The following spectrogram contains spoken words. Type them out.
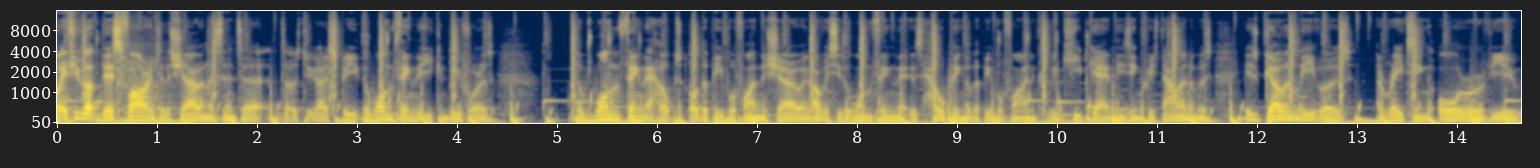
but if you've got this far into the show and listening to, to us two guys speak, the one thing that you can do for us, the one thing that helps other people find the show, and obviously the one thing that is helping other people find, because we keep getting these increased download numbers, is go and leave us a rating or a review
